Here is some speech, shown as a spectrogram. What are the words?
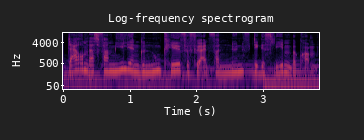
Darum, dass Familien genug Hilfe für ein vernünftiges Leben bekommen.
